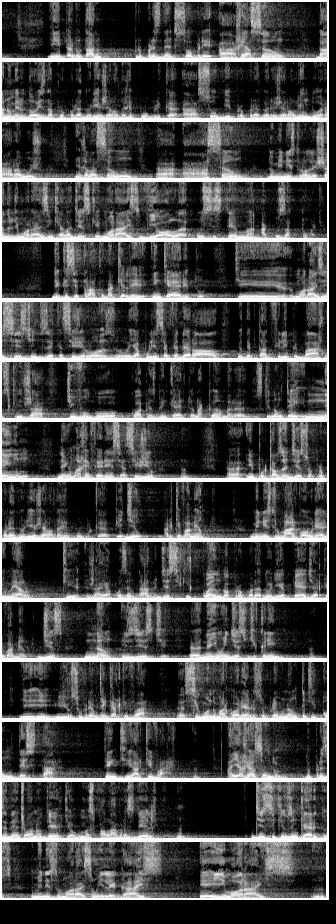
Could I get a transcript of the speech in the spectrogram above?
E perguntaram para o presidente sobre a reação da número dois da Procuradoria-Geral da República, a subprocuradora-geral Lindora Araújo, em relação à, à ação do ministro Alexandre de Moraes, em que ela diz que Moraes viola o sistema acusatório. De que se trata? Daquele inquérito que Moraes insiste em dizer que é sigiloso e a Polícia Federal e o deputado Felipe Barros, que já divulgou cópias do inquérito na Câmara, diz que não tem nenhum, nenhuma referência a sigilo. Né? Ah, e por causa disso, a Procuradoria-Geral da República pediu arquivamento. O ministro Marco Aurélio Melo, que já é aposentado, disse que quando a Procuradoria pede arquivamento, diz não existe eh, nenhum indício de crime. Né? E, e, e, o Supremo tem que arquivar. Eh, segundo Marco Aurélio, o Supremo não tem que contestar, tem que arquivar. Né? Aí a reação do, do presidente, eu anotei aqui algumas palavras dele, disse que os inquéritos do ministro Moraes são ilegais e imorais. Né?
